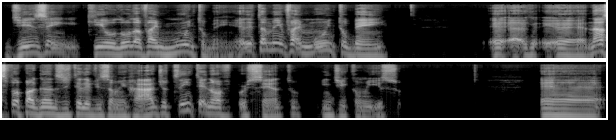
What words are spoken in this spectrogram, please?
Dizem que o Lula vai muito bem. Ele também vai muito bem é, é, é nas propagandas de televisão e rádio, 39% indicam isso. É,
